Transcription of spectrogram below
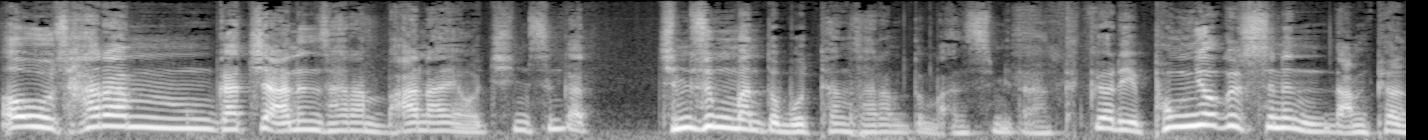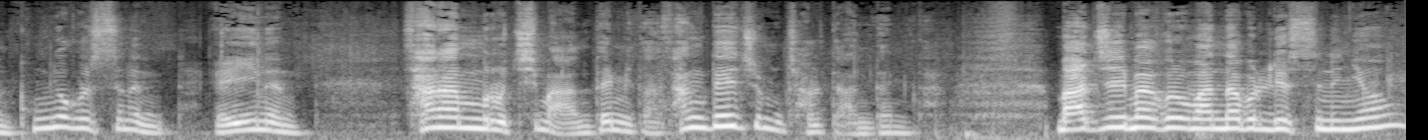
어우 사람 같지 않은 사람 많아요. 짐승 같 짐승만도 못한 사람도 많습니다. 특별히 폭력을 쓰는 남편, 폭력을 쓰는 애인은 사람으로 치면 안 됩니다. 상대해 주면 절대 안 됩니다. 마지막으로 만나볼 뉴스는요?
